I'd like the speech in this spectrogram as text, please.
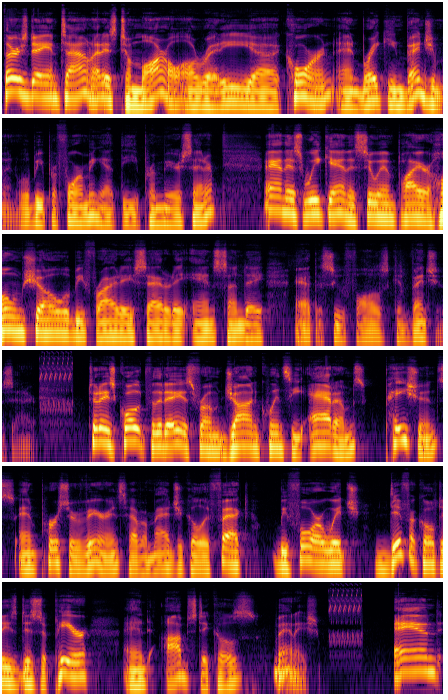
Thursday in town, that is tomorrow already, uh, and Breaking Benjamin will be performing at the Premier Center. And this weekend, the Sioux Empire Home Show will be Friday, Saturday, and Sunday at the Sioux Falls Convention Center. Today's quote for the day is from John Quincy Adams Patience and perseverance have a magical effect before which difficulties disappear and obstacles vanish. And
